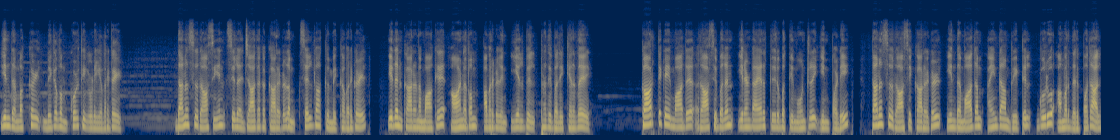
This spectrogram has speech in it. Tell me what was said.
இந்த மக்கள் மிகவும் கொள்கையுடையவர்கள். தனுசு ராசியின் சில ஜாதகக்காரர்களும் செல்வாக்கு மிக்கவர்கள். இதன் காரணமாக ஆணவம் அவர்களின் இயல்பில் பிரதிபலிக்கிறது. கார்த்திகை மாத ராசிபலன் இரண்டாயிரத்தி இருபத்தி மூன்று இன்படி தனுசு ராசிக்காரர்கள் இந்த மாதம் ஐந்தாம் வீட்டில் குரு அமர்ந்திருப்பதால்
